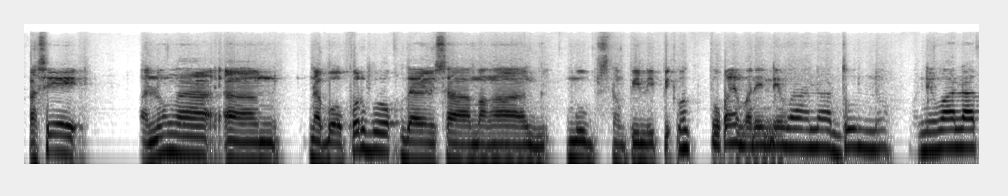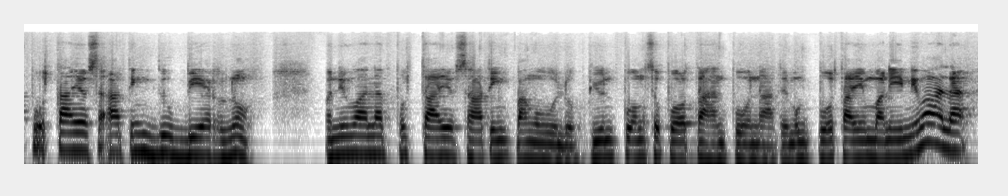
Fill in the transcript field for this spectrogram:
Kasi, ano nga, um, naboporbok dahil sa mga moves ng Pilipinas. Huwag po kayo maniniwala doon. No? Maniwala po tayo sa ating gobyerno. Maniwala po tayo sa ating Pangulo. Yun po ang suportahan po natin. Huwag po tayong maniniwala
